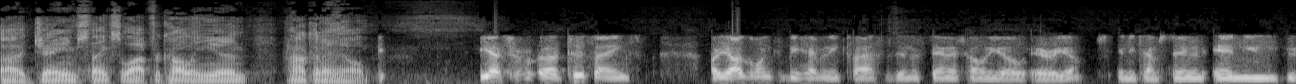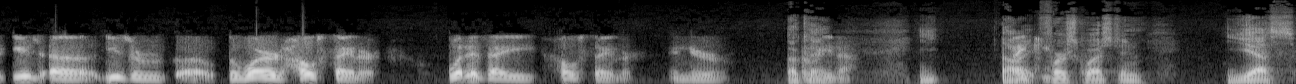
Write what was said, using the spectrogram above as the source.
Uh, James, thanks a lot for calling in. How can I help? Yes. Uh, two things. Are y'all going to be having any classes in the San Antonio area anytime soon? And you use uh, use a, uh, the word wholesaler. What is a wholesaler in your Okay. arena? All right. First question. Yes,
